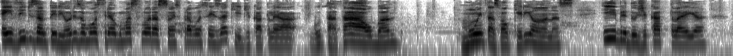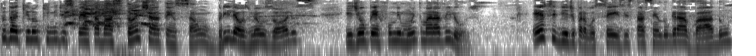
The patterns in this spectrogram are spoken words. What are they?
em vídeos anteriores eu mostrei algumas florações para vocês aqui, de Cattleya gutata alba, muitas valquirianas, híbridos de Cattleya, tudo aquilo que me desperta bastante a atenção, brilha aos meus olhos e de um perfume muito maravilhoso. Esse vídeo para vocês está sendo gravado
